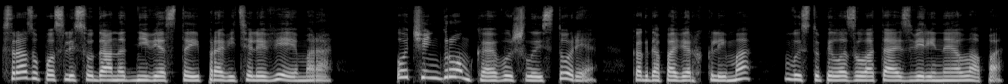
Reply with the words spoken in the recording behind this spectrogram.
сразу после суда над невестой правителя Веймара. Очень громкая вышла история, когда поверх клейма выступила золотая звериная лапа.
